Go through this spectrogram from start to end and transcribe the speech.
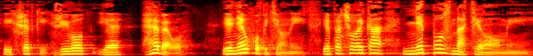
ich všetkých. Život je hevel, je neuchopiteľný, je pre človeka nepoznateľný.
